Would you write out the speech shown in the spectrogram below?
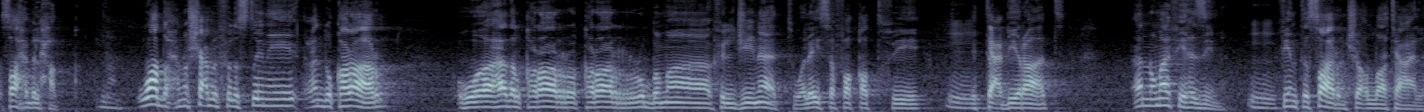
صاحب الحق نعم. واضح أن الشعب الفلسطيني عنده قرار وهذا القرار قرار ربما في الجينات وليس فقط في التعبيرات أنه ما في هزيمة في انتصار إن شاء الله تعالى.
